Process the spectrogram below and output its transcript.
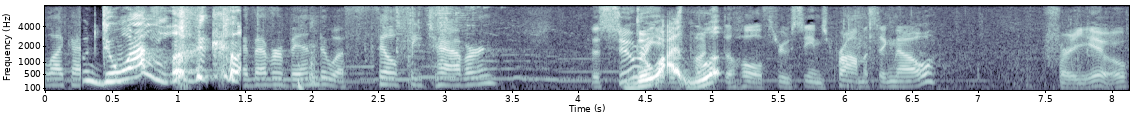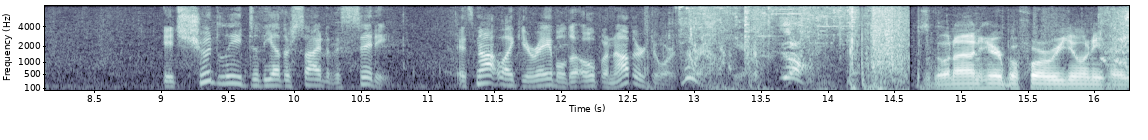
like I- Do I look like I've ever been to a filthy tavern? The sewer Do I look- the hole through seems promising, though. For you. It should lead to the other side of the city. It's not like you're able to open other doors around here. Let's go down here before we do anything.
